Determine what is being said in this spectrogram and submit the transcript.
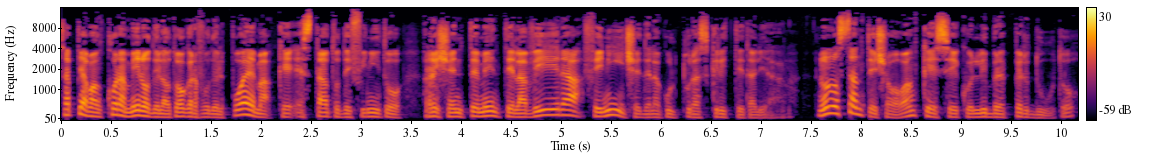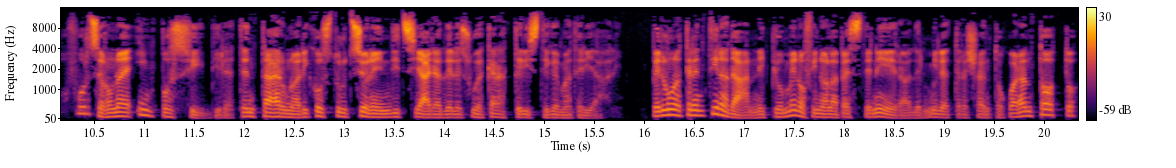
Sappiamo ancora meno dell'autografo del poema, che è stato definito recentemente la vera fenice della cultura scritta italiana. Nonostante ciò, anche se quel libro è perduto, forse non è impossibile tentare una ricostruzione indiziaria delle sue caratteristiche materiali. Per una trentina d'anni, più o meno fino alla peste nera del 1348,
